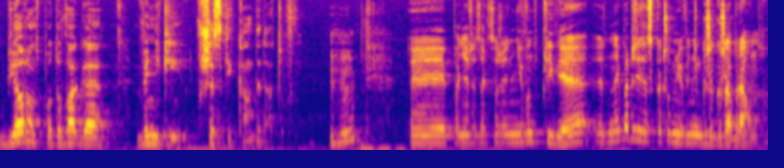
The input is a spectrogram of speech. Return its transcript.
biorąc pod uwagę wyniki wszystkich kandydatów? Mhm. Y, Panie redaktorze, niewątpliwie najbardziej zaskoczył mnie wynik Grzegorza Brauna.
